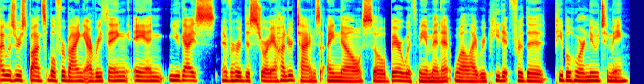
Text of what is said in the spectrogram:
I was responsible for buying everything. And you guys have heard this story a hundred times, I know. So bear with me a minute while I repeat it for the people who are new to me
